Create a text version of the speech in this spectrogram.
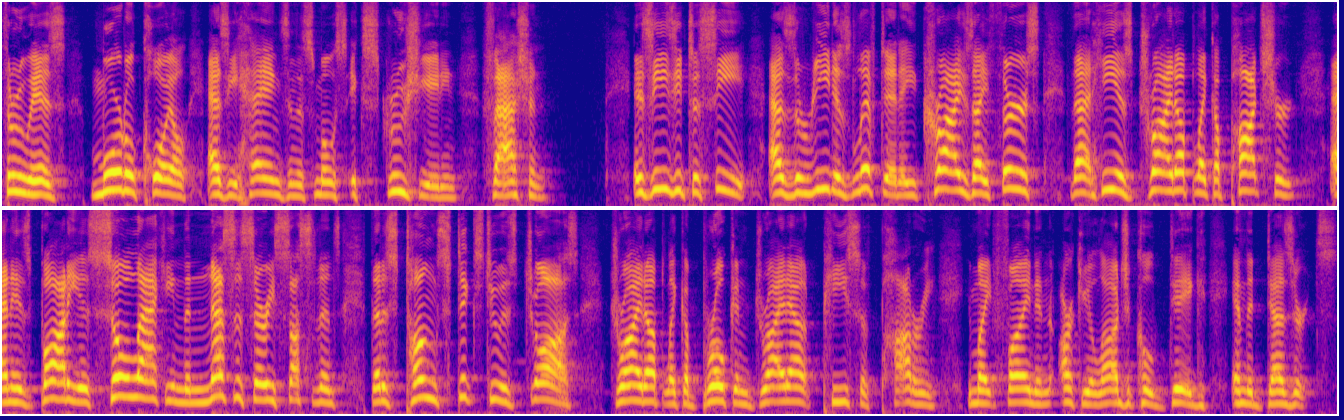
through his mortal coil as he hangs in this most excruciating fashion. It is easy to see as the reed is lifted, he cries, I thirst, that he is dried up like a potsherd, and his body is so lacking the necessary sustenance that his tongue sticks to his jaws, dried up like a broken, dried out piece of pottery you might find an archaeological dig in the deserts.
